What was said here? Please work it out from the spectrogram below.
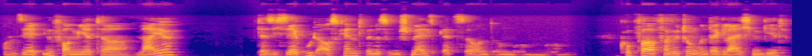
und sehr informierter Laie der sich sehr gut auskennt, wenn es um Schmelzplätze und um, um, um Kupferverhüttung und dergleichen geht.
